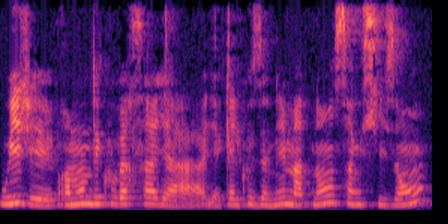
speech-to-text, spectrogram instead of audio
Oui, j'ai vraiment découvert ça il y a, il y a quelques années maintenant, 5-6 ans.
